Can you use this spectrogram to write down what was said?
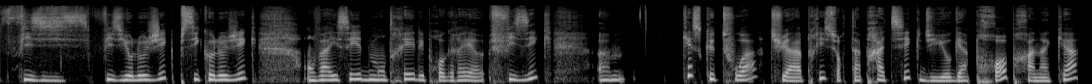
physiologiques, psychologiques. On va essayer de montrer les progrès euh, physiques. Euh, qu'est-ce que toi, tu as appris sur ta pratique du yoga propre, Anaka,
